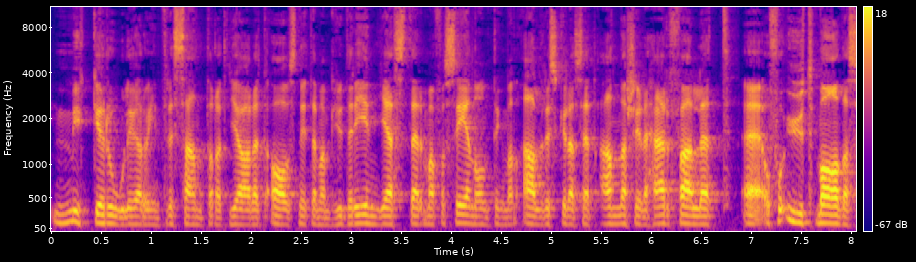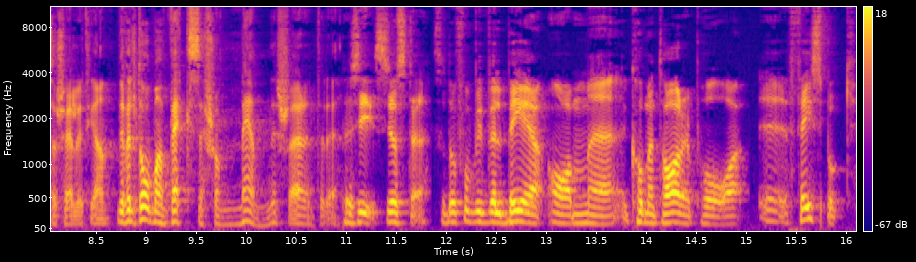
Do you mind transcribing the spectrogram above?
mycket roligare och intressantare att göra ett avsnitt där man bjuder in gäster, man får se någonting man aldrig skulle ha sett annars i det här fallet eh, och få utmana sig själv lite grann. Det är väl då man växer som människa, är det inte det? Precis, just det. Så då får vi väl be om eh, kommentarer på eh, Facebook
